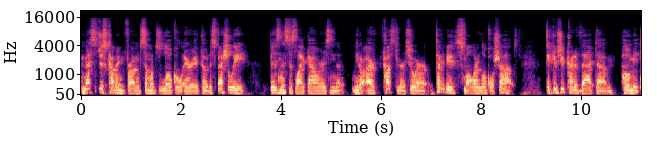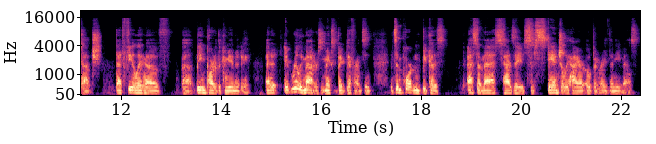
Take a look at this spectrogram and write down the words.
messages coming from someone's local area code especially businesses like ours and the you know our customers who are tend to be smaller local shops it gives you kind of that um, homey touch that feeling of uh, being part of the community. And it, it really matters. It makes a big difference. And it's important because sms has a substantially higher open rate than emails.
